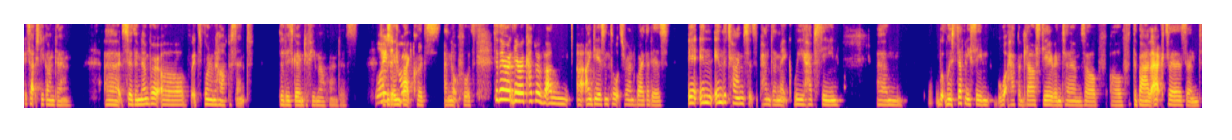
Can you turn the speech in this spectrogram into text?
it's actually gone down. Uh, so the number of it's one and a half percent that is going to female founders. Why so is it going backwards and not forwards? So there are there are a couple of um, uh, ideas and thoughts around why that is. In, in in the time since the pandemic, we have seen um, we've definitely seen what happened last year in terms of of the bad actors and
